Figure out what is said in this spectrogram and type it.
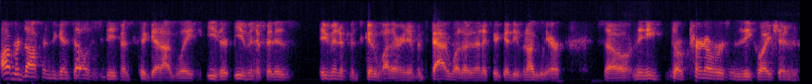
Auburn's offense against LSU's defense could get ugly, either even if it is even if it's good weather, and if it's bad weather, then it could get even uglier. So then you throw turnovers into the equation.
